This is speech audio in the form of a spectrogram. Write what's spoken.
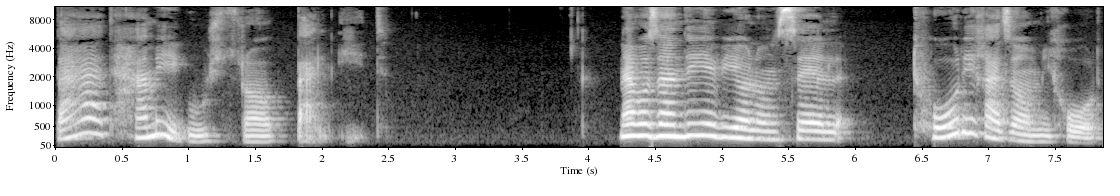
بعد همه گوشت را بلعید. نوازنده ویالونسل طوری غذا می‌خورد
